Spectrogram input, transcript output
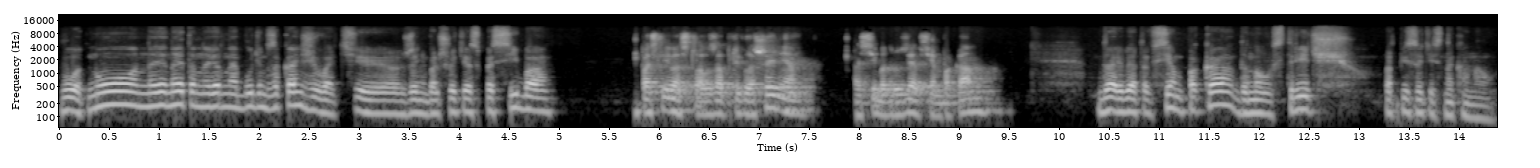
Вот, но на, на этом, наверное, будем заканчивать. Э, Женя, большое тебе спасибо. Спасибо, Слав, за приглашение. Спасибо, друзья. Всем пока. Да, ребята, всем пока. До новых встреч. Подписывайтесь на канал.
